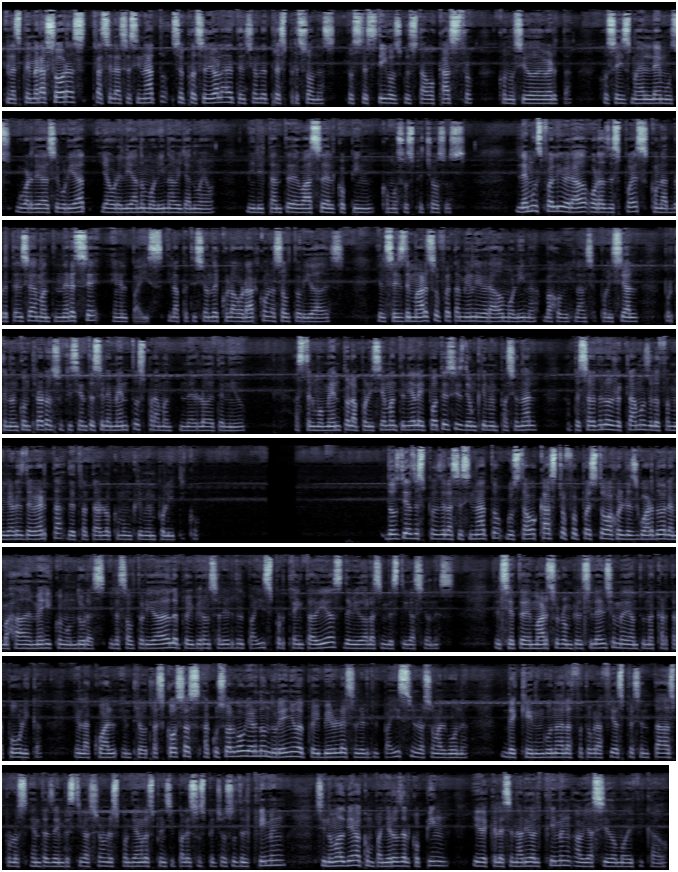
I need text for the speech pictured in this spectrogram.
en las primeras horas tras el asesinato se procedió a la detención de tres personas, los testigos Gustavo Castro, conocido de Berta, José Ismael Lemus, guardia de seguridad, y Aureliano Molina Villanueva, militante de base del COPIN, como sospechosos. Lemus fue liberado horas después con la advertencia de mantenerse en el país y la petición de colaborar con las autoridades. Y el 6 de marzo fue también liberado Molina, bajo vigilancia policial, porque no encontraron suficientes elementos para mantenerlo detenido. Hasta el momento, la policía mantenía la hipótesis de un crimen pasional, a pesar de los reclamos de los familiares de Berta de tratarlo como un crimen político. Dos días después del asesinato, Gustavo Castro fue puesto bajo el resguardo de la Embajada de México en Honduras y las autoridades le prohibieron salir del país por 30 días debido a las investigaciones. El 7 de marzo rompió el silencio mediante una carta pública, en la cual, entre otras cosas, acusó al gobierno hondureño de prohibirle salir del país sin razón alguna, de que ninguna de las fotografías presentadas por los entes de investigación respondían a los principales sospechosos del crimen, sino más bien a compañeros del COPIN, y de que el escenario del crimen había sido modificado.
